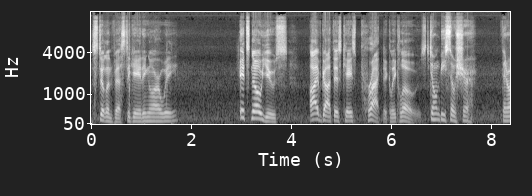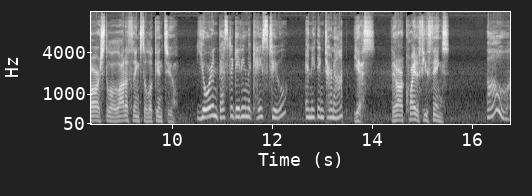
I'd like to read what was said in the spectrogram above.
Still investigating, are we? It's no use. I've got this case practically closed. Don't be so sure. There are still a lot of things to look into. You're investigating the case too? Anything turn up? Yes, there are quite a few things. Oh.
